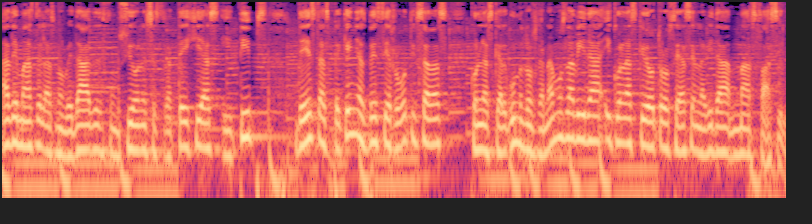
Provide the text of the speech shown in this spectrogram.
además de las novedades, funciones, estrategias y tips de estas pequeñas bestias robotizadas con las que algunos nos ganamos la vida y con las que otros se hacen la vida más fácil.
